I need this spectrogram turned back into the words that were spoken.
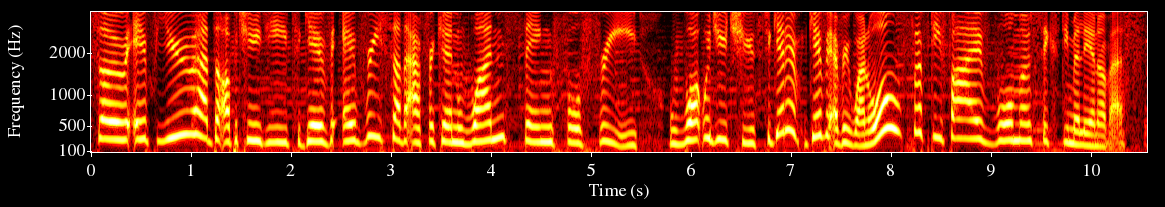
So, if you had the opportunity to give every South African one thing for free, what would you choose to get, give everyone, all 55, almost 60 million of us?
